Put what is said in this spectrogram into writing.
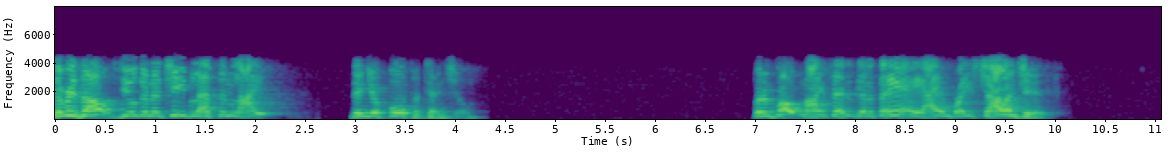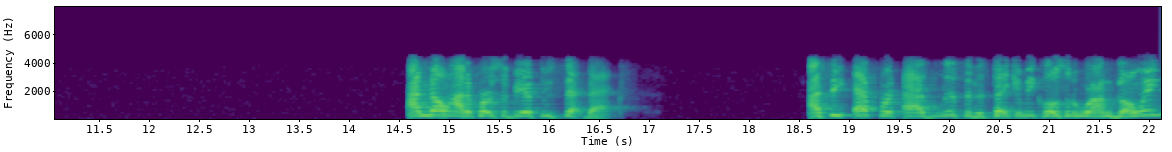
The results, you're going to achieve less in life than your full potential. But a growth mindset is going to say, hey, I embrace challenges. I know how to persevere through setbacks. I see effort as listen, it's taking me closer to where I'm going.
